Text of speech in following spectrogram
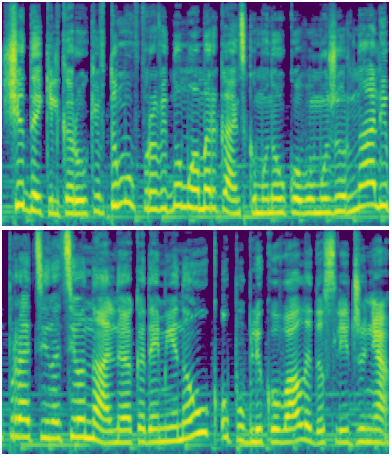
Ще декілька років тому в провідному американському науковому журналі праці Національної академії наук опублікували дослідження.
